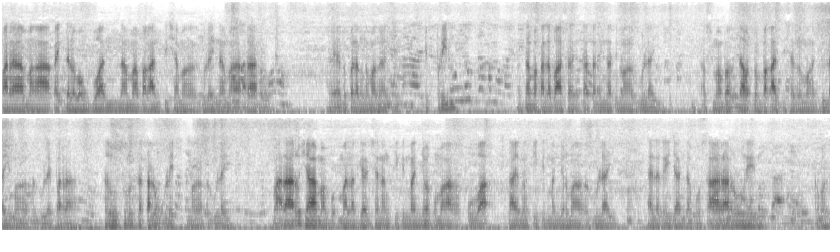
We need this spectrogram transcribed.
Para mga kahit dalawang buwan na mabakante siya mga kagulay na maararo. Ay ano pa lang naman ngayon eh, April. At na makalabasa yung tatanim natin mga gulay tapos maba, dapat mabakante siya ng mga July mga kagulay para sa susunod na talong ulit mga kagulay. Maararo siya, malagyan siya ng chicken manure. Kung makakakuha tayo ng chicken manure mga kagulay lalagay dyan. Tapos aararuhin tapos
